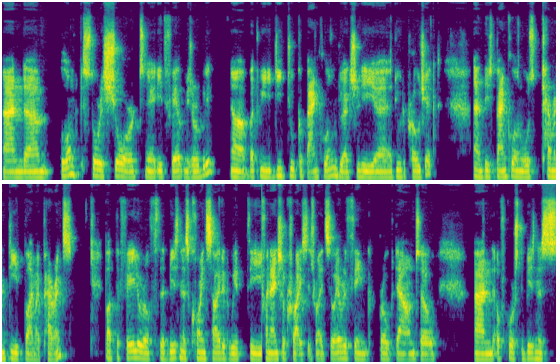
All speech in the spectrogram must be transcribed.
And um, long story short, it failed miserably. Uh, but we did took a bank loan to actually uh, do the project. And this bank loan was guaranteed by my parents. But the failure of the business coincided with the financial crisis, right? So everything broke down. So, and of course, the business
